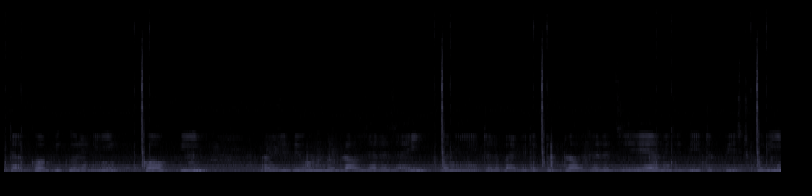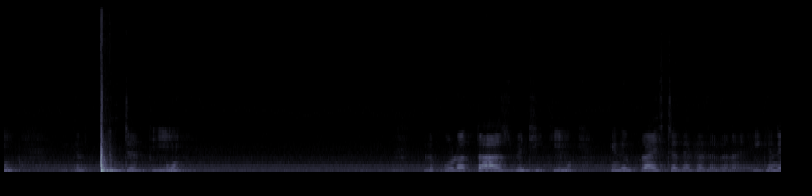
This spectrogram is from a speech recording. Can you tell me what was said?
এটা কপি করে নিই কপি আমি যদি অন্য ব্রাউজারে যাই মানে এটার প্রাইভেট একটা ব্রাউজারে যেয়ে আমি যদি এটা পেস্ট করি, এখানে ইন্টার দিই, তাহলে প্রোডাক্টটা আসবে ঠিকই, কিন্তু প্রাইসটা দেখা যাবে না। এখানে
